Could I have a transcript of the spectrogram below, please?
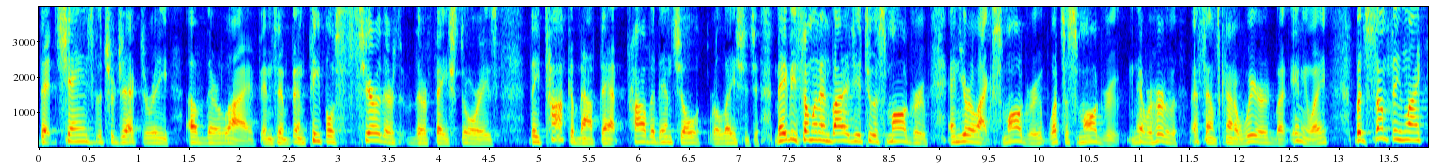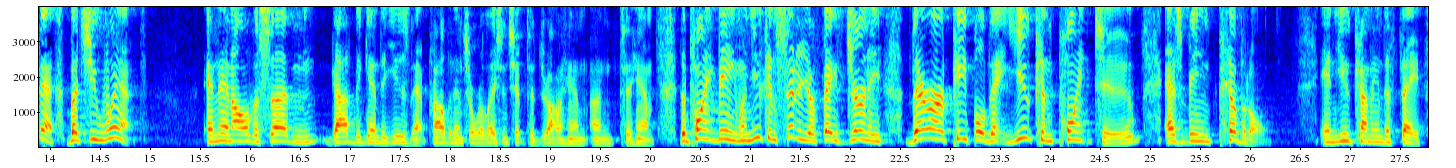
that changed the trajectory of their life. And, and people share their, their faith stories. They talk about that providential relationship. Maybe someone invited you to a small group and you're like, small group? What's a small group? You never heard of it. That sounds kind of weird, but anyway. But something like that. But you went. And then all of a sudden, God began to use that providential relationship to draw him unto him. The point being, when you consider your faith journey, there are people that you can point to as being pivotal in you coming to faith.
